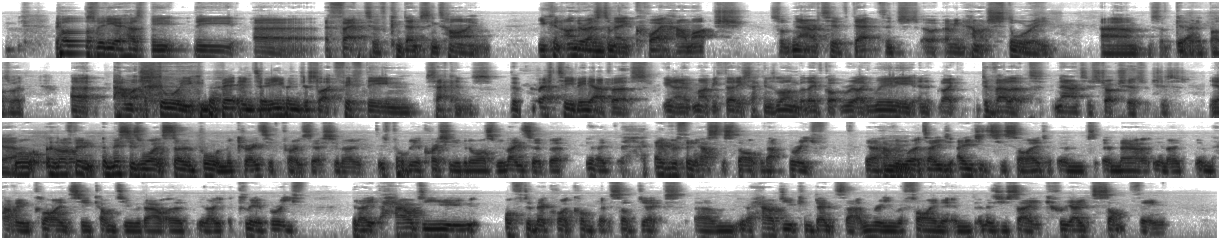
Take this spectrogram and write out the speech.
because video has the the uh, effect of condensing time, you can underestimate mm. quite how much sort of narrative depth and I mean how much story um, sort of get yeah. rid of buzzword. Uh, how much story you can fit into even just like 15 seconds. The best TV adverts, you know, might be 30 seconds long, but they've got like really like developed narrative structures, which is yeah. Well, and I think, and this is why it's so important the creative process. You know, it's probably a question you're going to ask me later, but you know, everything has to start with that brief. You know, having mm. worked ag- agency side and and now you know, and having clients who come to you without a you know a clear brief you know, how do you often they're quite complex subjects. Um, you know, how do you condense that and really refine it and, and, as you say, create something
